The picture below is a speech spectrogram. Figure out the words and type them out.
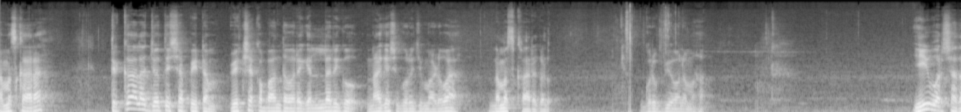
ನಮಸ್ಕಾರ. ತ್ರಿಕಾಲ ಜ್ಯೋತಿಷ್ಯ ಪೀಠಂ ವೀಕ್ಷಕ ಬಾಂಧವರಿಗೆಲ್ಲರಿಗೂ ನಾಗೇಶ್ ಗುರುಜಿ ಮಾಡುವ ನಮಸ್ಕಾರಗಳು. ಗುರುಭ್ಯೋ ನಮಃ. ಈ ವರ್ಷದ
